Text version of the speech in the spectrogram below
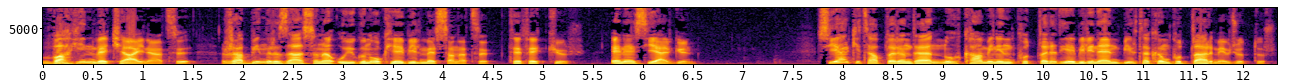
Vahyin ve kainatı, Rabbin rızasına uygun okuyabilme sanatı, tefekkür, Enes Yergün. Siyer kitaplarında Nuh kavminin putları diye bilinen bir takım putlar mevcuttur.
